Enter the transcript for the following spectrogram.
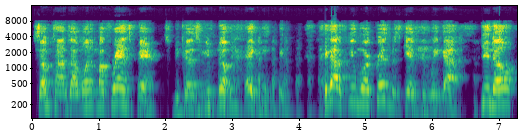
Sometimes I wanted my friends' parents because you know they they got a few more Christmas gifts than we got. You know,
